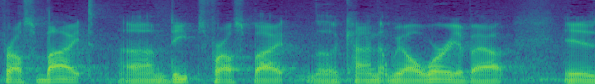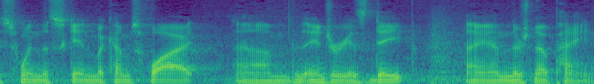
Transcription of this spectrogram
Frostbite, um, deep frostbite, the kind that we all worry about, is when the skin becomes white, um, the injury is deep, and there's no pain.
